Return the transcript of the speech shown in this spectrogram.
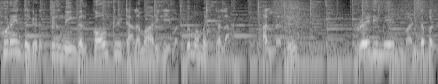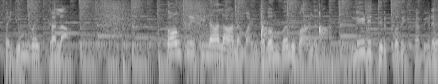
குறைந்த இடத்தில் நீங்கள் கான்கிரீட் அலமாரியை மட்டும் அமைக்கலாம். அல்லது ரெடிமேட் மண்டபத்தையும் வைக்கலாம். கான்கிரீட்டினால் ஆன மண்டபம் வலுவானது. நீடித்திருப்பதை தவிர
